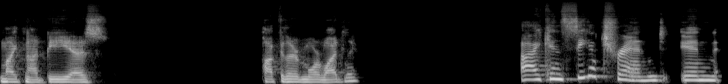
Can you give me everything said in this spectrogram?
might not be as popular more widely? I can see a trend in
